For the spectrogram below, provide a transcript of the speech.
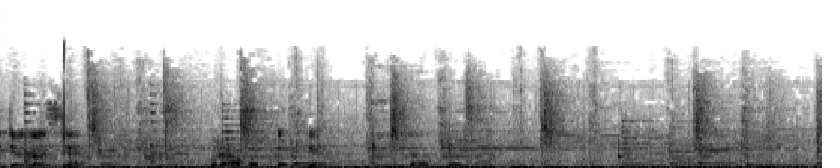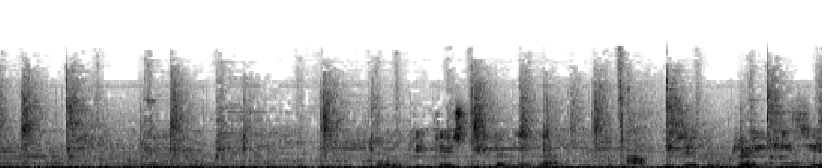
सभी जगह से बराबर करके डाल देना बहुत ही टेस्टी लगेगा। आप भी ज़रूर ट्राई कीजिए।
